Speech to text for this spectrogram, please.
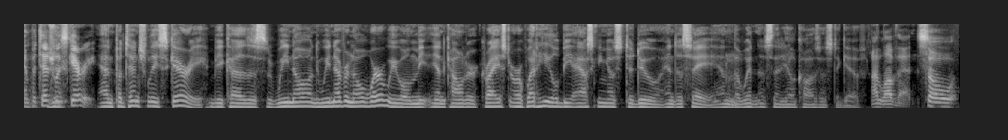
and potentially scary. And potentially scary because we know and we never know where we will meet, encounter Christ or what he'll be asking us to do and to say and mm-hmm. the witness that he'll cause us to give. I love that. So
